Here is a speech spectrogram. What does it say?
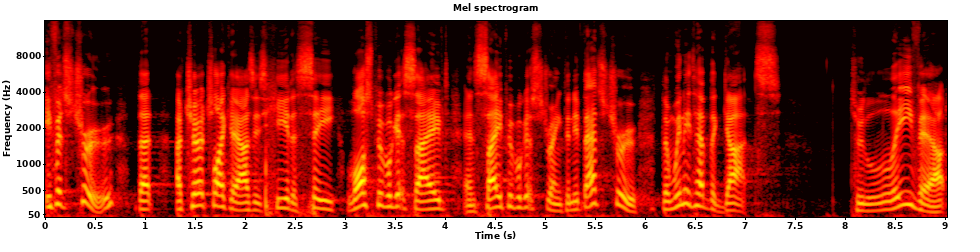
If it's true that a church like ours is here to see lost people get saved and saved people get strengthened, if that's true, then we need to have the guts to leave out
